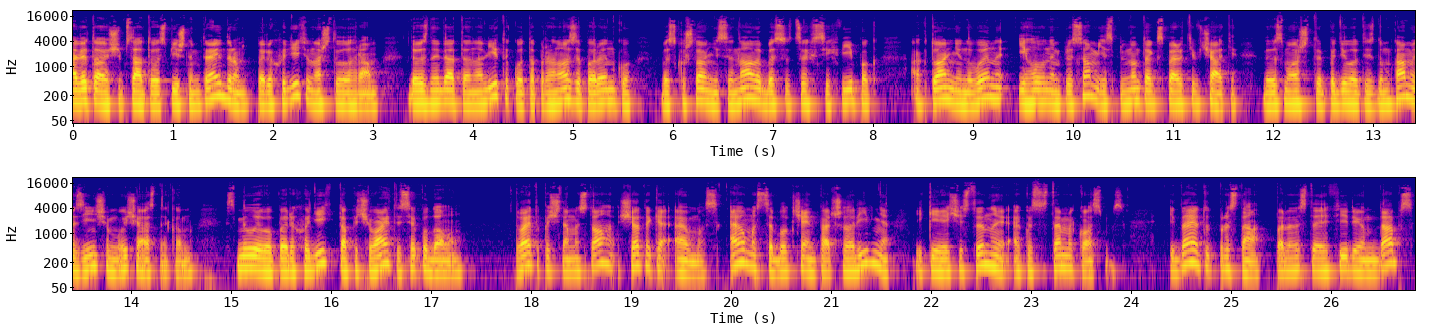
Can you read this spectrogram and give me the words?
А для того, щоб стати успішним трейдером, переходіть у наш телеграм, де ви знайдете аналітику та прогнози по ринку, безкоштовні сигнали без оцих всіх віпок, актуальні новини і головним плюсом є спільнота експертів в чаті, де ви зможете поділитись думками з іншими учасниками. Сміливо переходіть та почувайтеся як удома. Давайте почнемо з того, що таке Evmos. Evmos – це блокчейн першого рівня, який є частиною екосистеми Cosmos. Ідея тут проста: перенести Ethereum Dapps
